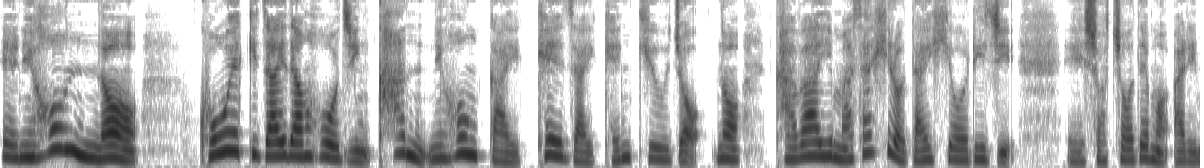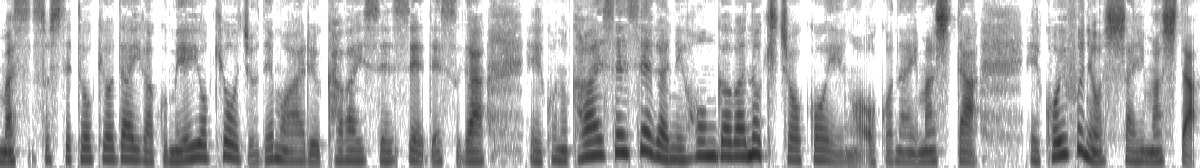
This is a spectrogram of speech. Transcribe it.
えー日本の公益財団法人韓日本海経済研究所の河合正宏代表理事、えー所長でもあります。そして東京大学名誉教授でもある河合先生ですが、えーこの河合先生が日本側の基調講演を行いました。えーこういうふうにおっしゃいました。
